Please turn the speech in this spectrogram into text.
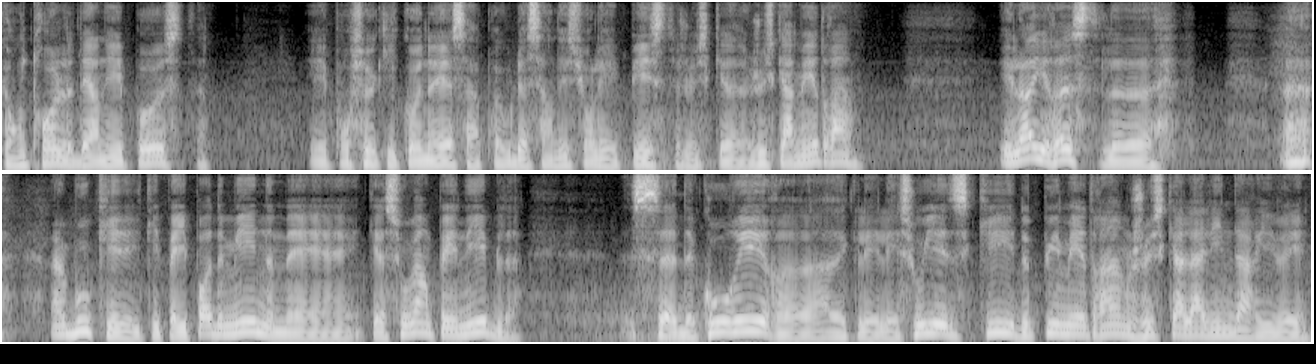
contrôle, le dernier poste. Et pour ceux qui connaissent, après vous descendez sur les pistes jusqu'à Médran. Et là, il reste un, bout qui ne paye pas de mine, mais qui est souvent pénible. C'est de courir euh, avec les, les souliers de ski depuis Médran jusqu'à la ligne d'arrivée.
